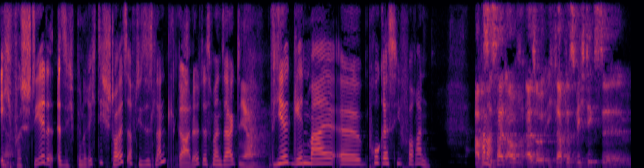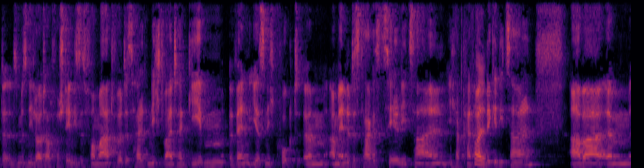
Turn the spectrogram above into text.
Ich verstehe, das, also ich bin richtig stolz auf dieses Land gerade, dass man sagt, Ja. wir gehen mal äh, progressiv voran. Aber Hammer. es ist halt auch, also ich glaube, das Wichtigste, das müssen die Leute auch verstehen, dieses Format wird es halt nicht weitergeben, wenn ihr es nicht guckt. Ähm, am Ende des Tages zählen die Zahlen. Ich habe keinen Voll. Einblick in die Zahlen, aber ähm,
